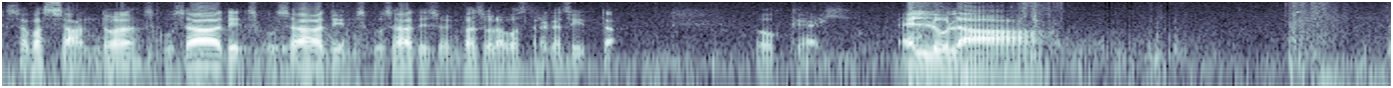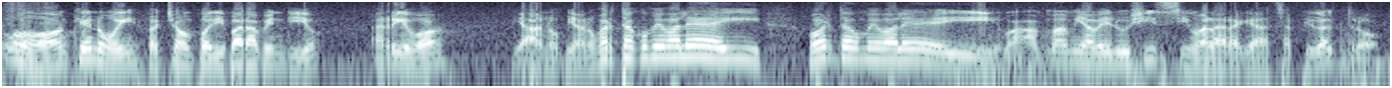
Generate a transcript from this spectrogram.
Sta passando, eh. Scusate, scusate, scusate se ho invaso la vostra casetta. Ok. Ellola. Oh, anche noi facciamo un po' di parapendio. Arrivo, eh. Piano, piano. Guarda come va lei. Guarda come va lei. Mamma mia, velocissima la ragazza. Più che altro...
